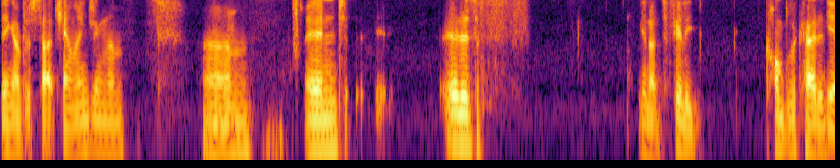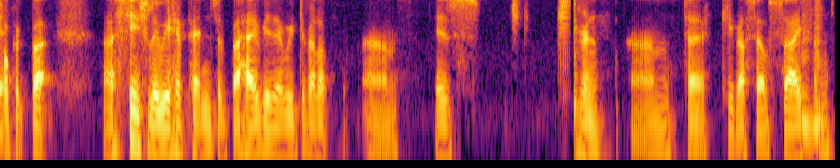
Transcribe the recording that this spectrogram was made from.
being able to start challenging them. Um, And it it is a, f- you know, it's a fairly complicated Yeah. topic, but uh, essentially we have patterns of behaviour that we develop um, as ch- children um, to keep ourselves safe, Mhm. and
